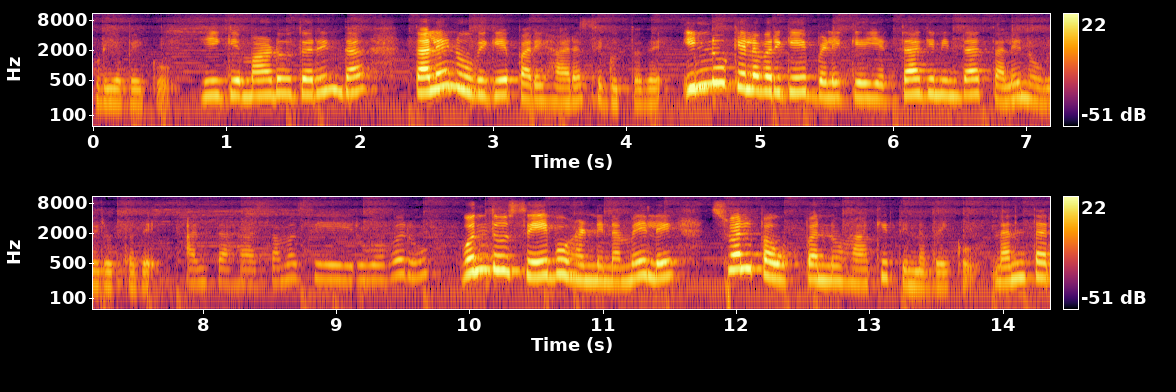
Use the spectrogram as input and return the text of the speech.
ಕುಡಿಯಬೇಕು. ಹೀಗೆ ಮಾಡುವುದರಿಂದ ತಲೆನೋವಿಗೆ ಪರಿಹಾರ ಸಿಗುತ್ತದೆ. ಇನ್ನು ಕೆಲವರಿಗೆ ಬೆಳಿಗ್ಗೆ ಎದ್ದಾಗಿನಿಂದ ತಲೆನೋವಿರುತ್ತದೆ. ಅಂತಹ ಸಮಸ್ಯೆ ಇರುವವರು ಒಂದು ಸೇಬು ಹಣ್ಣಿನ ಮೇಲೆ ಸ್ವಲ್ಪ ಉಪ್ಪನ್ನು ಹಾಕಿ ತಿನ್ನಬೇಕು. ನಂತರ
